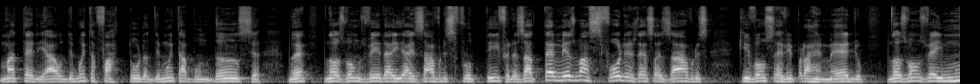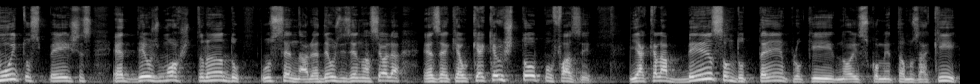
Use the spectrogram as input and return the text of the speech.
material, de muita fartura, de muita abundância. É? Nós vamos ver aí as árvores frutíferas, até mesmo as folhas dessas árvores que vão servir para remédio. Nós vamos ver aí muitos peixes. É Deus mostrando o cenário, é Deus dizendo assim: olha, Ezequiel, o que é que eu estou por fazer? E aquela bênção do templo que nós comentamos aqui,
